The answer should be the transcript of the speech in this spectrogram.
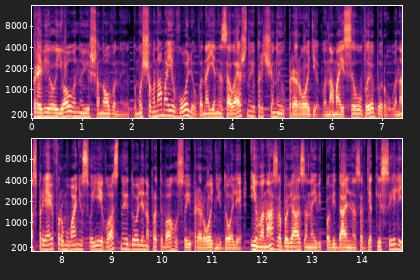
привілейованою і шанованою, тому що вона має волю, вона є незалежною причиною в природі, вона має силу вибору, вона сприяє формуванню своєї власної долі на противагу своїй природній долі, і вона зобов'язана і відповідальна завдяки силі,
